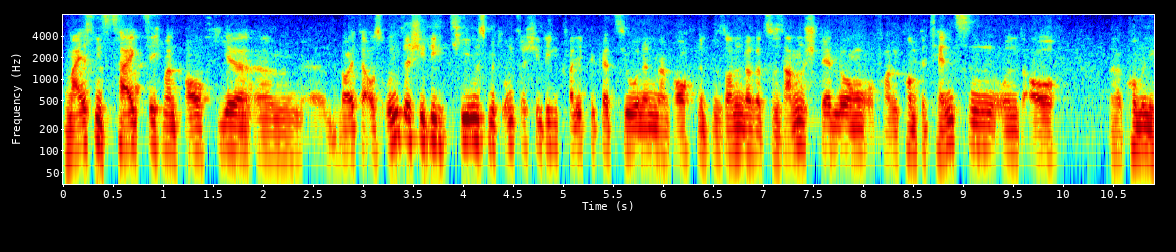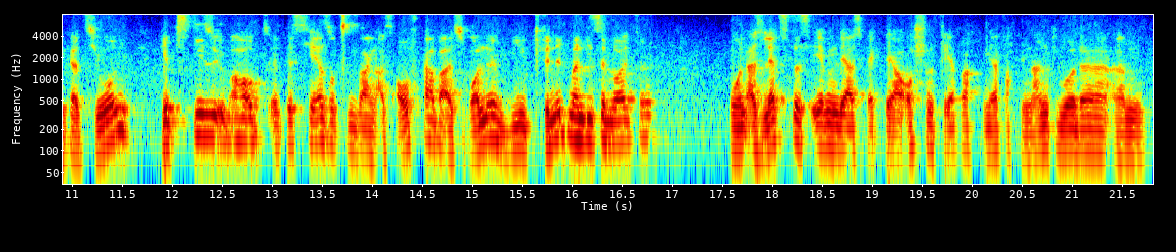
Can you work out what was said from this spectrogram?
meistens zeigt sich, man braucht hier ähm, Leute aus unterschiedlichen Teams mit unterschiedlichen Qualifikationen. Man braucht eine besondere Zusammenstellung von Kompetenzen und auch äh, Kommunikation. Gibt es diese überhaupt äh, bisher sozusagen als Aufgabe, als Rolle? Wie findet man diese Leute? Und als letztes eben der Aspekt, der auch schon mehrfach, mehrfach genannt wurde. Ähm,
